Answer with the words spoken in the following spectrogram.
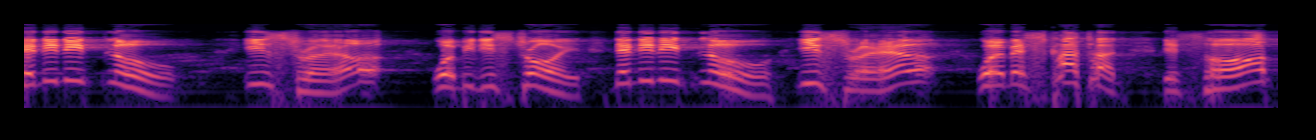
They didn't know Israel will be destroyed. They didn't know Israel will be scattered. They thought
